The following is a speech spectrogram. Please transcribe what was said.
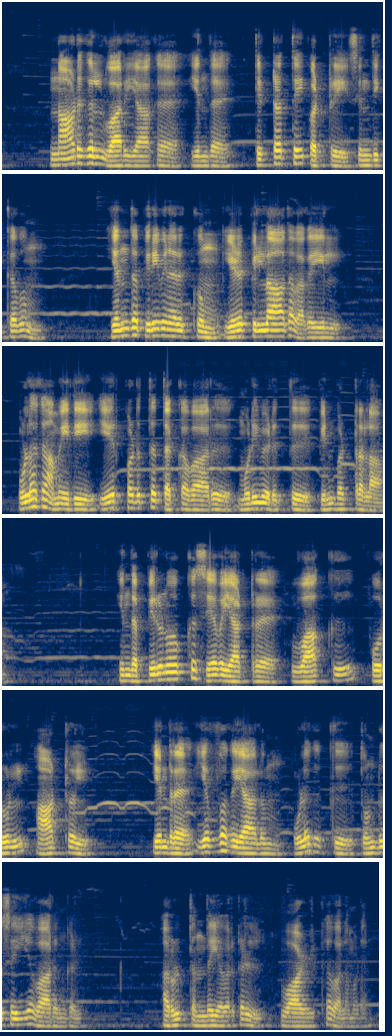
நாடுகள் வாரியாக இந்த திட்டத்தை பற்றி சிந்திக்கவும் எந்த பிரிவினருக்கும் இழப்பில்லாத வகையில் உலக அமைதி ஏற்படுத்தத்தக்கவாறு முடிவெடுத்து பின்பற்றலாம். இந்த பெருநோக்க சேவையாற்ற வாக்கு பொருள் ஆற்றல் என்ற எவ்வகையாலும் உலகுக்கு தொண்டு செய்ய வாருங்கள். அருள் தந்தை அவர்கள் வாழ்க வளமுடன்.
